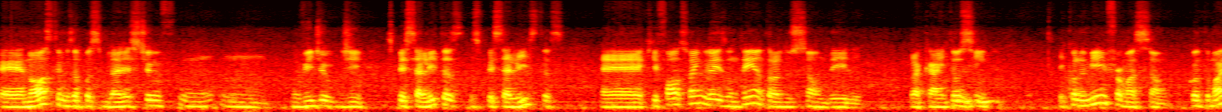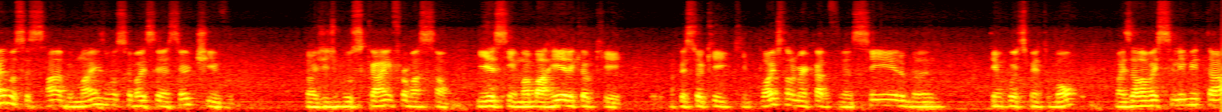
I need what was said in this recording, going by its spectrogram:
é, nós temos a possibilidade de assistir um, um, um vídeo de especialistas, especialistas é, que falam só inglês, não tem a tradução dele para cá. Então, assim, uhum. economia e informação. Quanto mais você sabe, mais você vai ser assertivo. Então, a gente buscar informação. E, assim, uma barreira que é o quê? A pessoa que, que pode estar no mercado financeiro, tem um conhecimento bom, mas ela vai se limitar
